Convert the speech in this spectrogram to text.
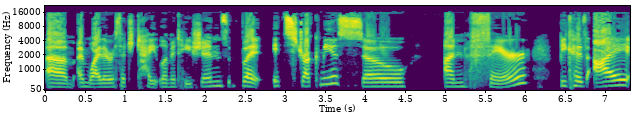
um, and why there were such tight limitations. But it struck me as so unfair because I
